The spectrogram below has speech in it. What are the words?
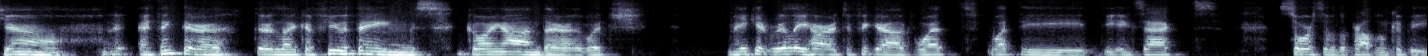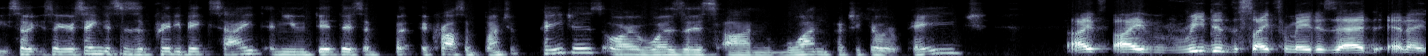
Yeah, I, I think there there are like a few things going on there which make it really hard to figure out what what the the exact source of the problem could be. So so you're saying this is a pretty big site and you did this across a bunch of pages, or was this on one particular page? I've I've redid the site from A to Z, and I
